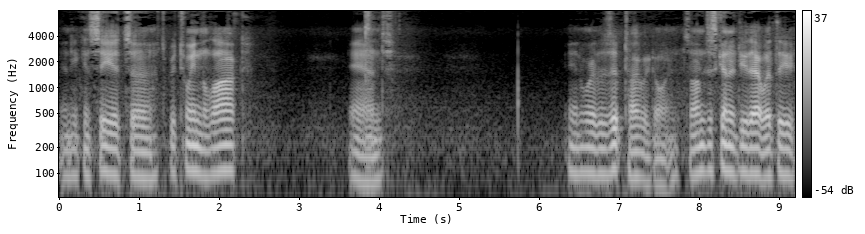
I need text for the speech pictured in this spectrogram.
And you can see it's, uh, it's between the lock and and where the zip tie would go in. So I'm just going to do that with the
